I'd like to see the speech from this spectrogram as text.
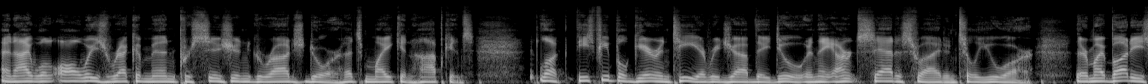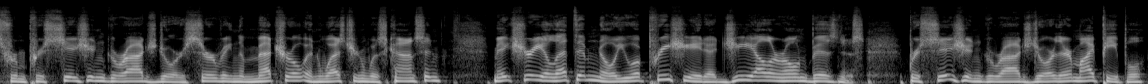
and I will always recommend Precision Garage Door. That's Mike and Hopkins. Look, these people guarantee every job they do, and they aren't satisfied until you are. They're my buddies from Precision Garage Doors serving the metro and western Wisconsin. Make sure you let them know you appreciate a GL owned business. Precision Garage Door, they're my people.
